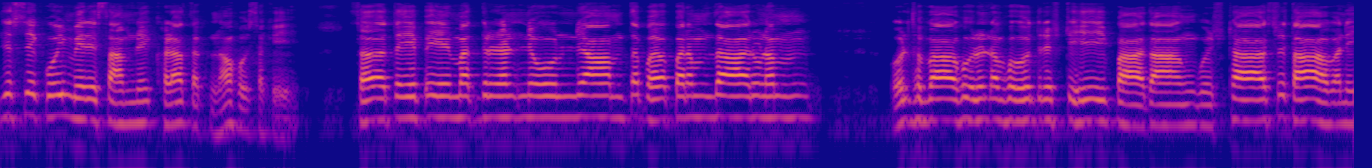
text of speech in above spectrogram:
जिससे कोई मेरे सामने खड़ा तक न हो सके। सतेपे मद्रण्योन्याम तप परम दारुणम। ऊर्धबाहुर्नभो दृष्टि पादांगुष्ठा श्रुतावनि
